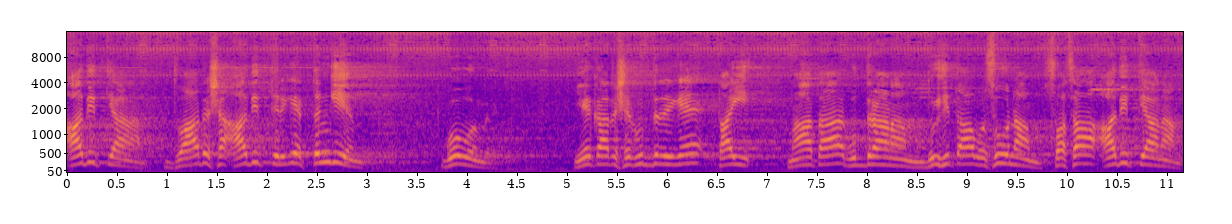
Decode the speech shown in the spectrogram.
ಆದಿತ್ಯಾನಾಂ ದ್ವಾದಶ ಆದಿತ್ಯರಿಗೆ ತಂಗಿಯಂತೆ ಗೋವು ಅಂದರೆ ಏಕಾದಶ ರುದ್ರರಿಗೆ ತಾಯಿ. ಮಾತಾ ರುದ್ರಾಣಂ. ದುಹಿತ ವಸೂನಾಂ. ಸ್ವಸ ಆದಿತ್ಯಾನಾಂ.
